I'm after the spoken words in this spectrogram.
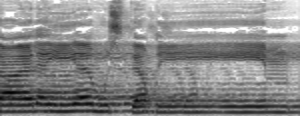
علي مستقيم.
